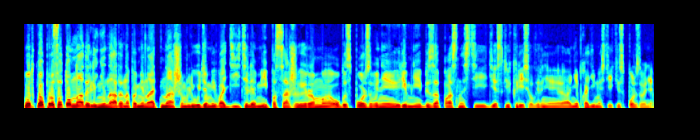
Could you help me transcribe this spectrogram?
Ну, это вопросу о том, надо или не надо напоминать нашим людям и водителям, и пассажирам об использовании ремней безопасности и детских кресел, вернее, о необходимости возможности их использования.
